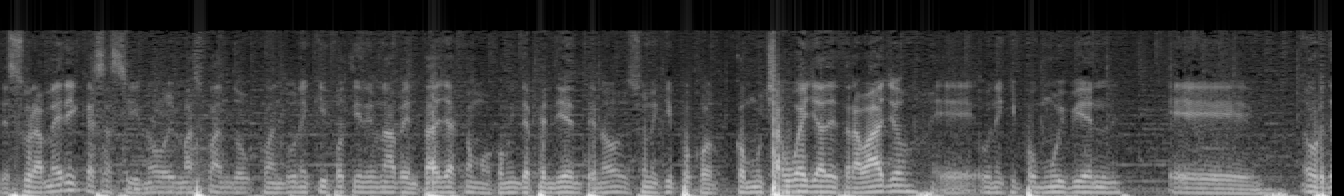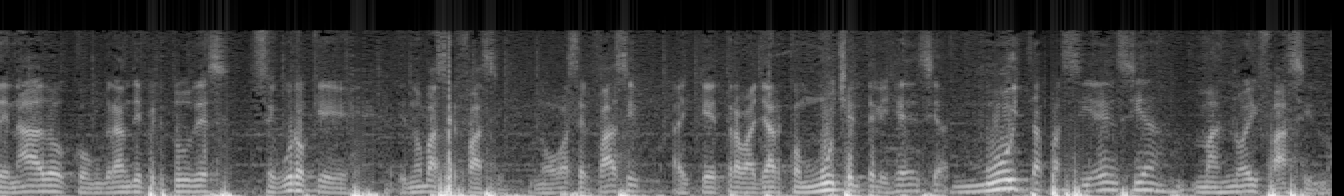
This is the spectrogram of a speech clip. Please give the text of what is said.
de Sudamérica es así, ¿no? Y más cuando, cuando un equipo tiene una ventaja como, como Independiente, ¿no? Es un equipo con, con mucha huella de trabajo, eh, un equipo muy bien eh, ordenado, con grandes virtudes. Seguro que no va a ser fácil, no va a ser fácil. Hay que trabajar con mucha inteligencia, mucha paciencia, más no hay fácil, ¿no?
